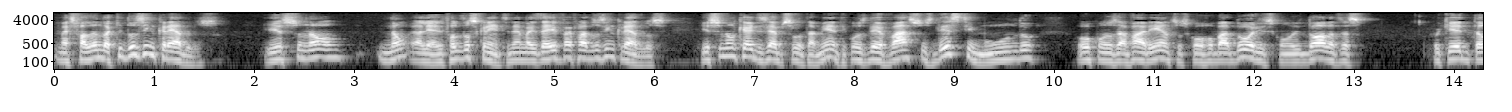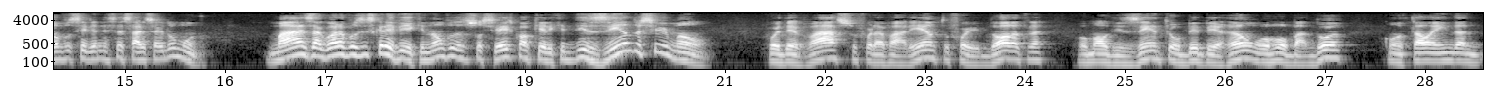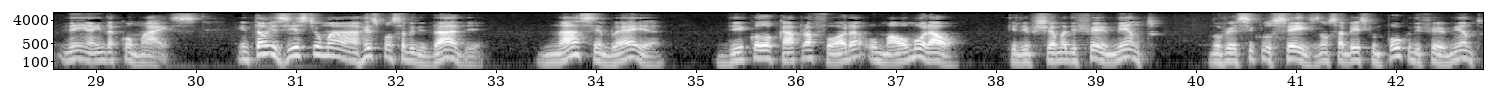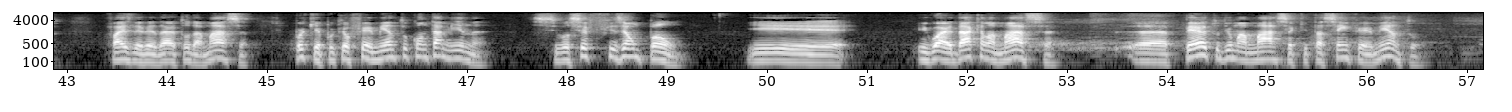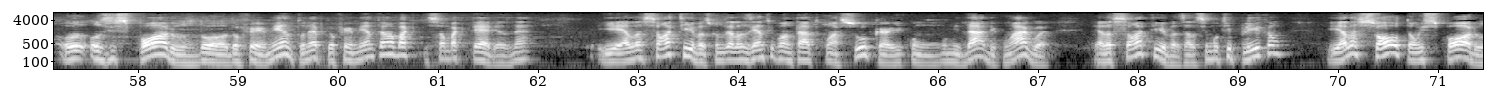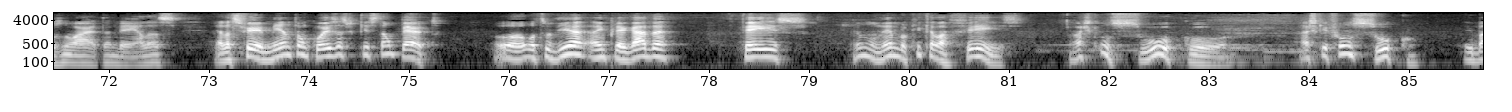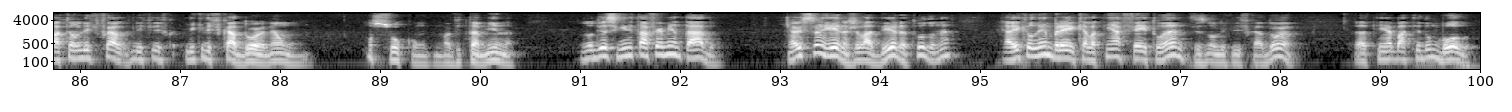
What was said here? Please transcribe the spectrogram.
mas falando aqui dos incrédulos. Isso não, não, aliás, ele falou dos crentes, né? Mas daí vai falar dos incrédulos. Isso não quer dizer absolutamente com os devassos deste mundo, ou com os avarentos, com roubadores, com idólatras, porque então seria necessário sair do mundo. Mas agora vos escrevi que não vos associeis com aquele que, dizendo-se irmão, for devasso, for avarento, for idólatra, ou maldizente, ou beberrão, ou roubador, com o tal ainda nem ainda comais. Então existe uma responsabilidade na Assembleia de colocar para fora o mal moral, que ele chama de fermento. No versículo 6, não sabeis que um pouco de fermento faz levedar toda a massa? Por quê? Porque o fermento contamina. Se você fizer um pão e, e guardar aquela massa uh, perto de uma massa que está sem fermento, os, os esporos do, do, fermento, né? Porque o fermento é uma, são bactérias, né? E elas são ativas. Quando elas entram em contato com açúcar e com umidade, com água, elas são ativas. Elas se multiplicam e elas soltam esporos no ar também. Elas, elas fermentam coisas que estão perto. O, outro dia a empregada fez, eu não lembro o que, que ela fez. Eu acho que um suco acho que foi um suco. Ele bateu no liquidificador, né? um, um suco, uma vitamina. No dia seguinte estava fermentado. Aí eu estranhei, na geladeira, tudo, né? Aí que eu lembrei que ela tinha feito antes no liquidificador, ela tinha batido um bolo.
